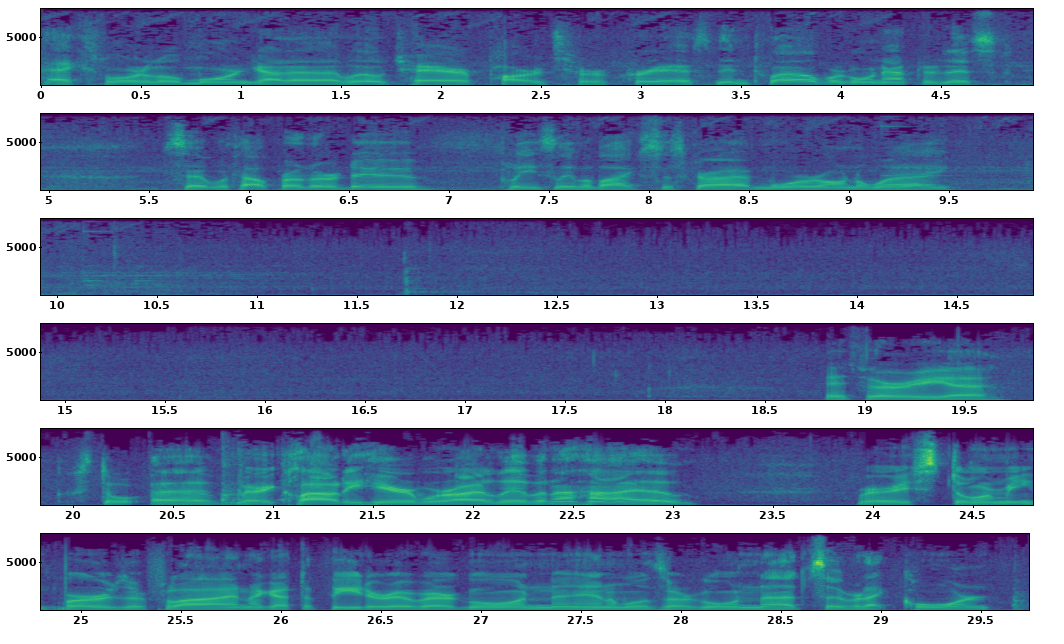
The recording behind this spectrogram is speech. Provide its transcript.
explored a little more and got a wheelchair parts for Chris. And then 12, we're going after this. So without further ado, please leave a like, subscribe. More on the way. It's very uh, uh, very cloudy here where I live in Ohio. Very stormy. Birds are flying. I got the feeder over there going. The animals are going nuts over that corn. A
